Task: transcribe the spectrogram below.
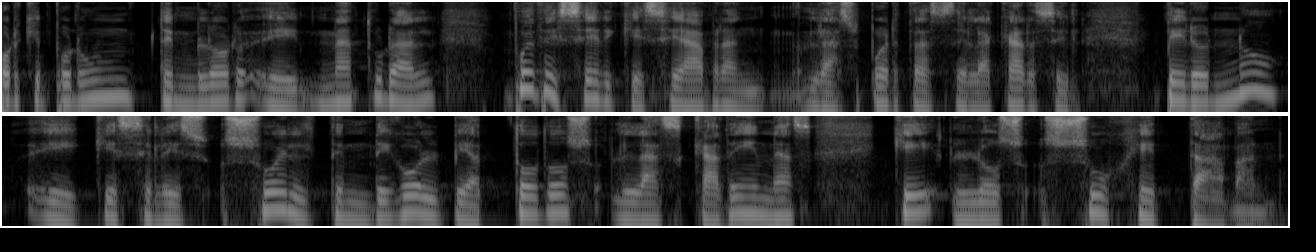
Porque por un temblor eh, natural puede ser que se abran las puertas de la cárcel, pero no eh, que se les suelten de golpe a todos las cadenas que los sujetaban.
